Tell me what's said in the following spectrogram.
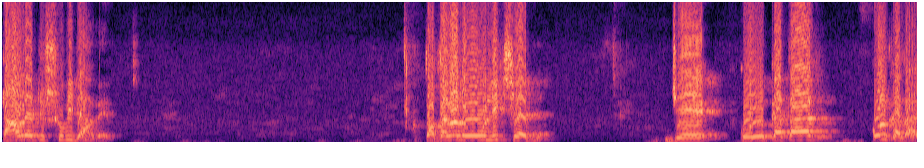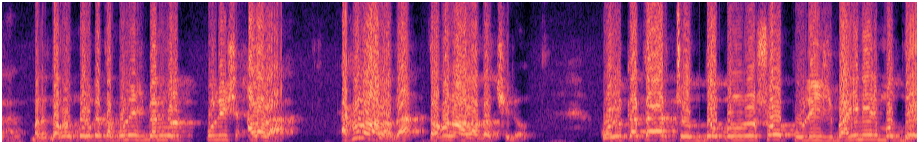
তাহলে একটু সুবিধা হবে। তথাগত বাবু লিখছেন যে কলকাতার কলকাতার মানে তখন কলকাতা পুলিশ বেঙ্গল পুলিশ আলাদা এখনও আলাদা তখনও আলাদা ছিল। কলকাতার চোদ্দ পনেরোশো পুলিশ বাহিনীর মধ্যে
